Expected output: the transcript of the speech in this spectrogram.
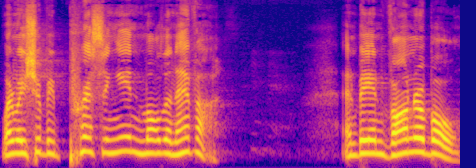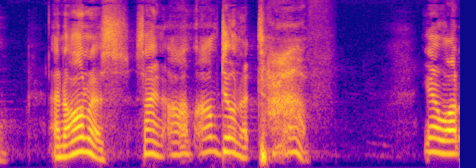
When we should be pressing in more than ever and being vulnerable and honest, saying, I'm, I'm doing it tough. You know what?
